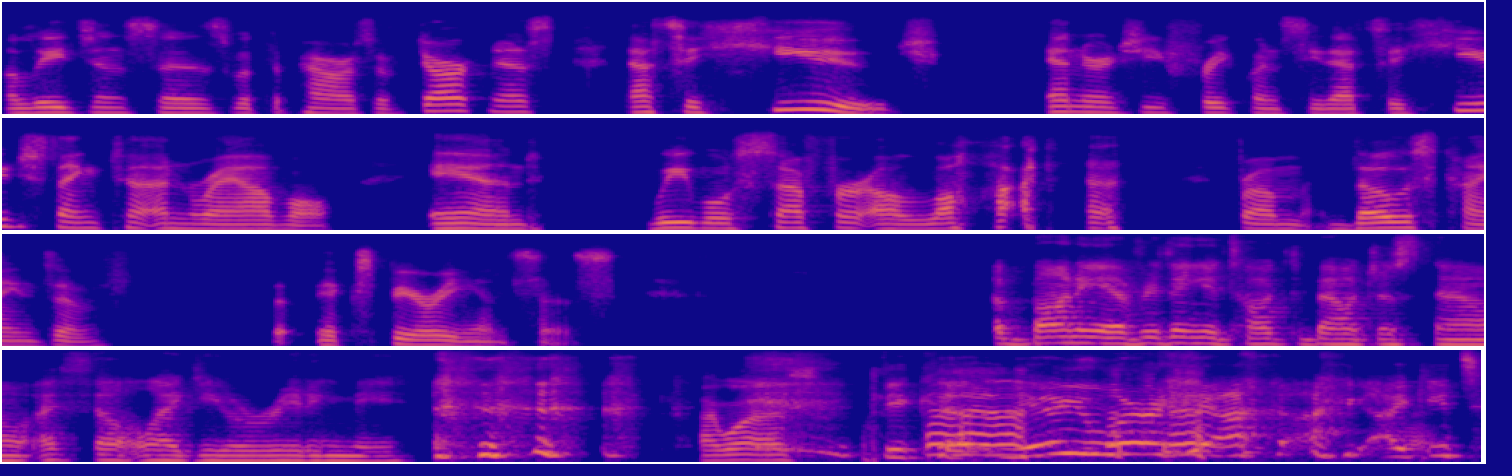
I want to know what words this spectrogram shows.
allegiances with the powers of darkness, that's a huge energy frequency. That's a huge thing to unravel. And we will suffer a lot from those kinds of experiences. Uh, Bonnie, everything you talked about just now, I felt like you were reading me. I was. because you, you were, yeah, I, I get.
